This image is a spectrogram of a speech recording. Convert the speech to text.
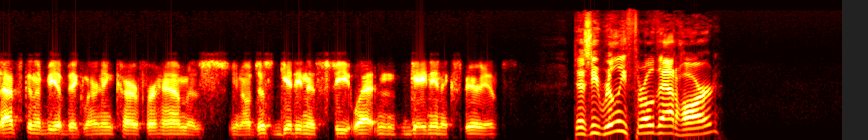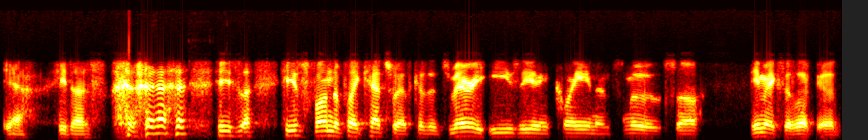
that's going to be a big learning curve for him. Is you know just getting his feet wet and gaining experience. Does he really throw that hard? Yeah, he does. he's uh, he's fun to play catch with because it's very easy and clean and smooth. So he makes it look good.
